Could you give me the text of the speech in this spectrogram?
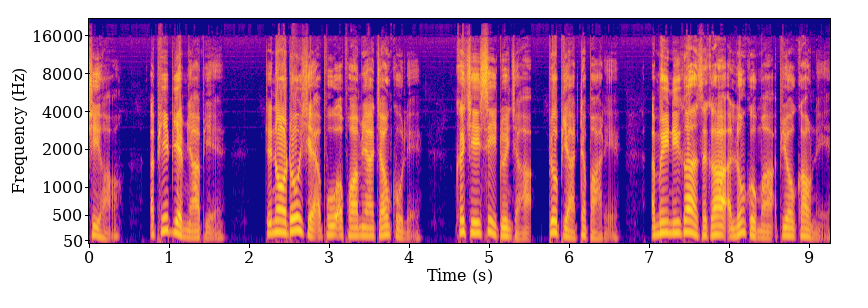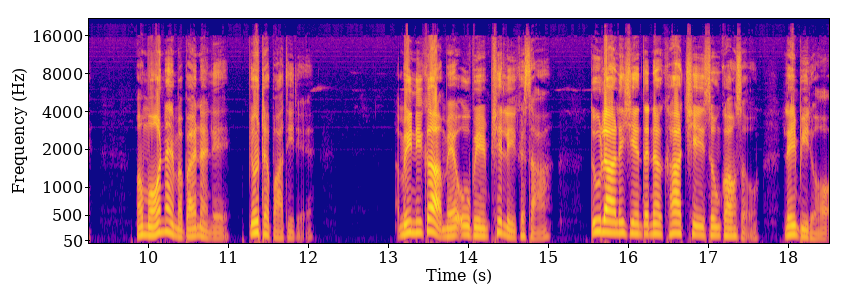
ရှိဟောင်းအဖြစ်ပြက်များပြင်ကျွန်တော်တို့ရဲ့အဖိုးအဖွားများအကြောင်းကိုလည်းခချေစိတ်တွင်းကြပြုတ်ပြတတ်ပါတယ်အမေနီကစကားအလွန်ကုန်မှအပြောကောင်းတယ်မမောနိုင်မပန်းနိုင်လဲပြောတတ်ပါသေးတယ်အမေနီကအမဲအိုပင်ဖြစ်လေကစားသူလာလေးရှင်တနခါခြေဆုံးကောင်းဆုံးလိမ့်ပြီးတော့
